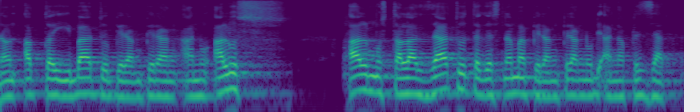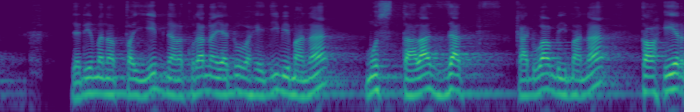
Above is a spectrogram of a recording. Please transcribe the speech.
Naon at-thayyibatu pirang-pirang anu alus. Al mustalazzatu tegas nama pirang-pirang nu dianggap lezat. Jadi mana thayyib dina Al-Qur'an ayat 2 hiji bi mana mustalazzat. Kadua bi mana tahir.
